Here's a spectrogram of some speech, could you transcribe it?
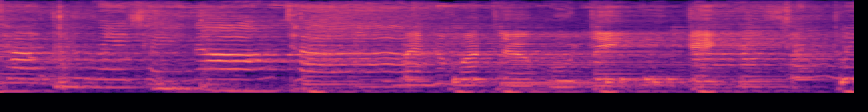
ฉันไม่ใช่น้องเธอแม้มาเจอผู้หญิงเก่ง ฉันไม่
